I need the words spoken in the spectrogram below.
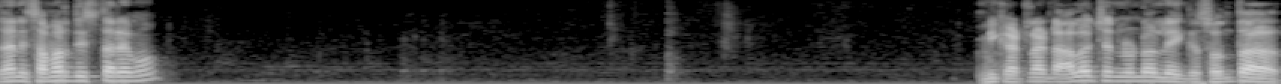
దాన్ని సమర్థిస్తారేమో? మీకు అట్లాంటి ఆలోచనలు ఉండవులే. ఇంకా సొంత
